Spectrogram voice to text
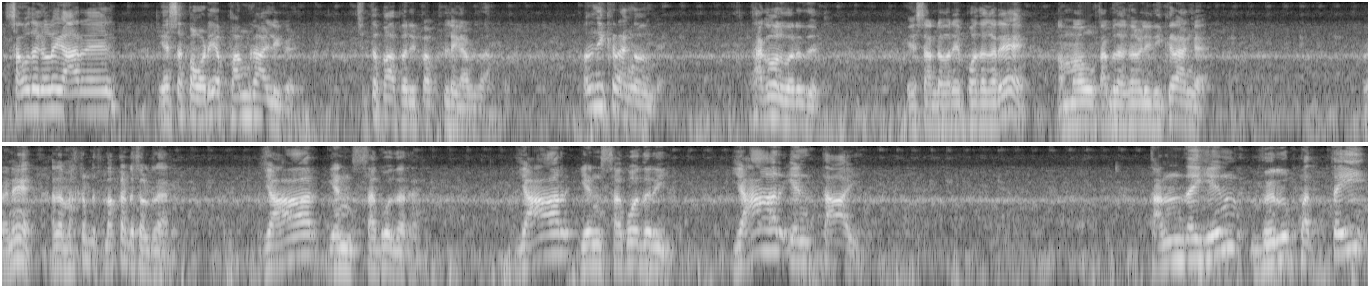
சகோதரர்கள் யார்? ஏசப்பாவுடைய பங்காளிகள். சித்தப்பா பெரியப்பா பிள்ளைங்க அப்படிதான் இருக்கும். வந்து நிற்கிறாங்க அவங்க. தகவல் வருது. ஏசாண்டவரே போதகரே அம்மாவும் தம்பி தகவலி நிற்கிறாங்க உடனே அந்த மக்கள் மக்கள்கிட்ட சொல்கிறாரு யார் என் சகோதரர்? யார் என் சகோதரி? யார் என் தாய்? தந்தையின் விருப்பத்தை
